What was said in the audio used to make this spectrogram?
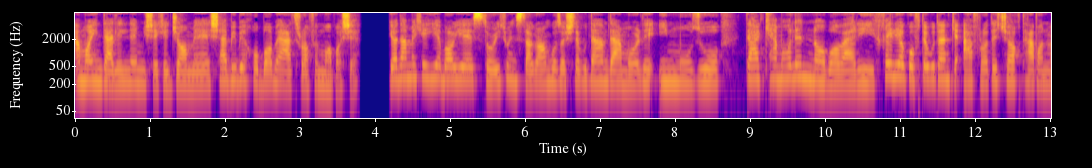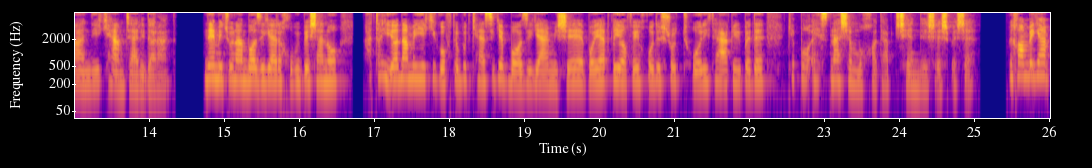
اما این دلیل نمیشه که جامعه شبیه به حباب اطراف ما باشه. یادمه که یه بار یه استوری تو اینستاگرام گذاشته بودم در مورد این موضوع در کمال ناباوری خیلیا گفته بودن که افراد چاق توانمندی کمتری دارند. نمی‌تونن بازیگر خوبی بشن و حتی یادم یکی گفته بود کسی که بازیگر میشه باید قیافه خودش رو طوری تغییر بده که باعث نشه مخاطب چندشش بشه. می‌خوام بگم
